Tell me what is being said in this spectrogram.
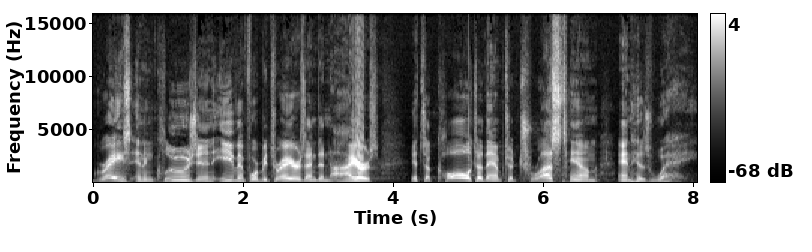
grace and inclusion even for betrayers and deniers. It's a call to them to trust Him and His way.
